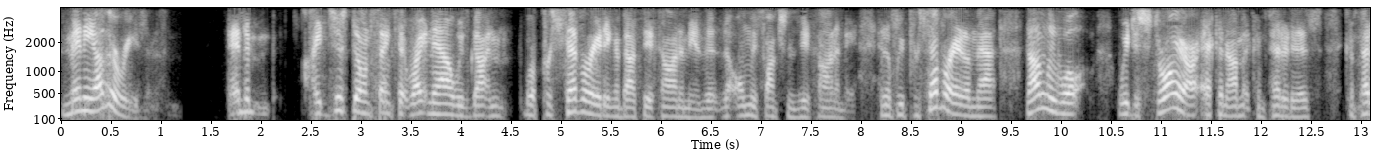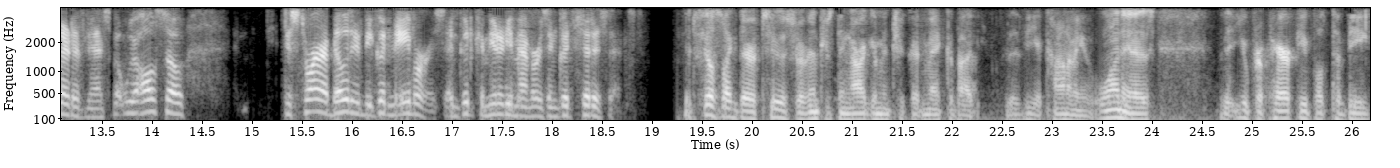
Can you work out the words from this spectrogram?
many other reasons. And um, I just don't think that right now we've gotten, we're perseverating about the economy and the, the only function is the economy. And if we perseverate on that, not only will we destroy our economic competitiveness, competitiveness, but we also destroy our ability to be good neighbors and good community members and good citizens. It feels like there are two sort of interesting arguments you could make about the, the economy. One is that you prepare people to be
